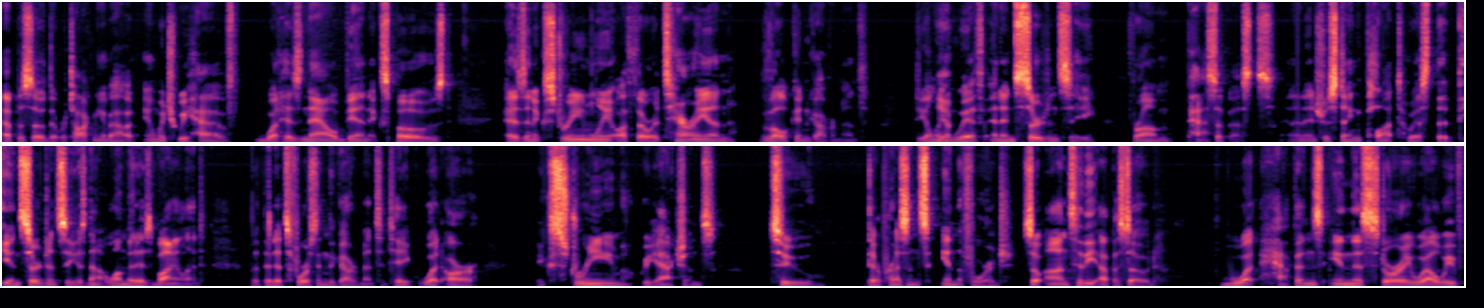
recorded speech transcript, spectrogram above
episode that we're talking about, in which we have what has now been exposed as an extremely authoritarian Vulcan government dealing Yep. with an insurgency from pacifists. And an interesting plot twist that the insurgency is not one that is violent, but that it's forcing the government to take what are extreme reactions to their presence in the forge. So, on to the episode. What happens in this story? Well, we've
